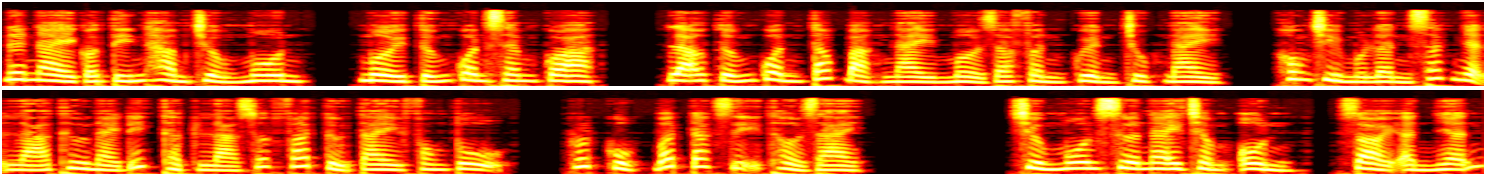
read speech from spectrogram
nơi này có tín hàm trưởng môn, mời tướng quân xem qua, lão tướng quân tóc bạc này mở ra phần quyển trục này, không chỉ một lần xác nhận lá thư này đích thật là xuất phát từ tay phong tụ, rốt cục bất đắc dĩ thở dài. trường môn xưa nay trầm ổn, giỏi ẩn nhẫn,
